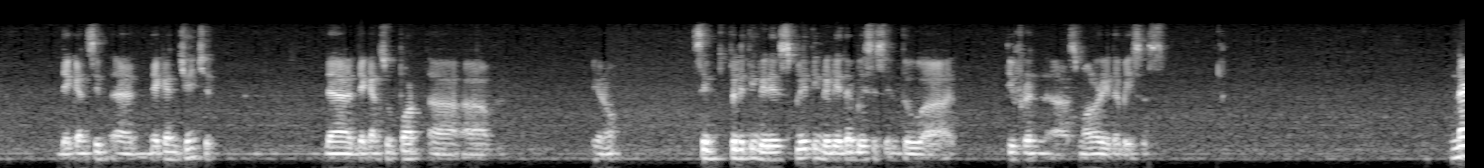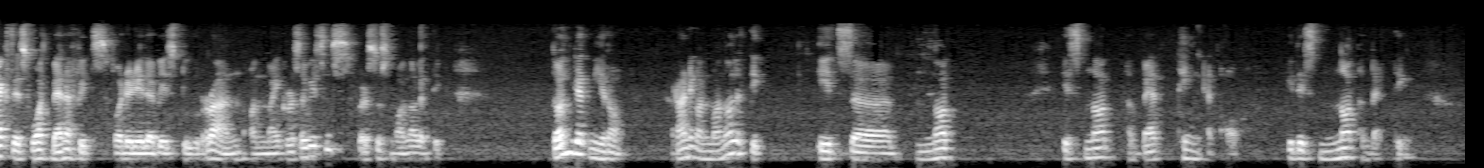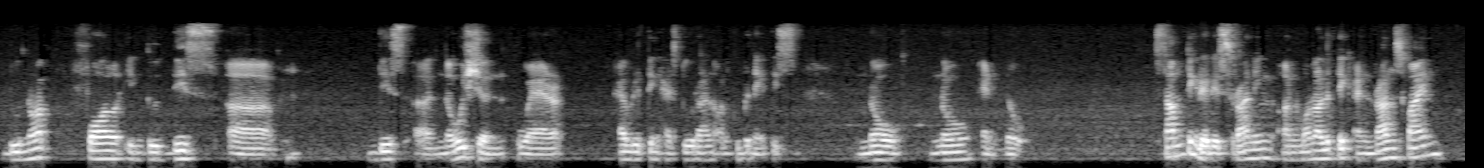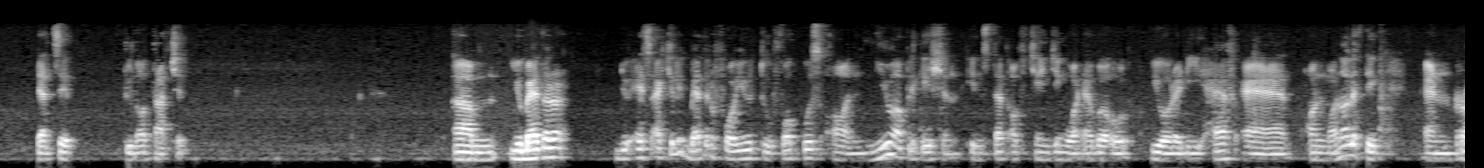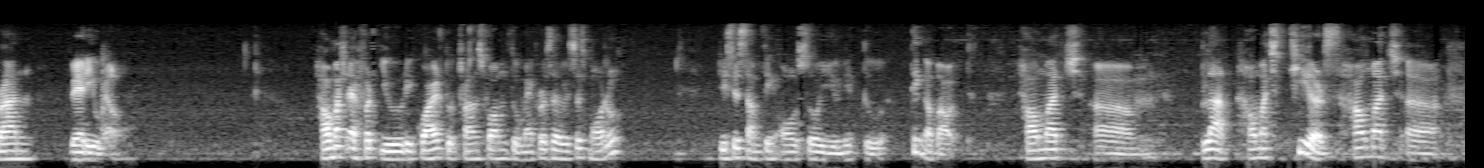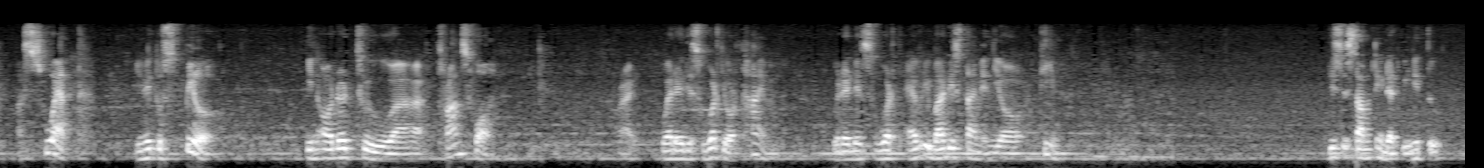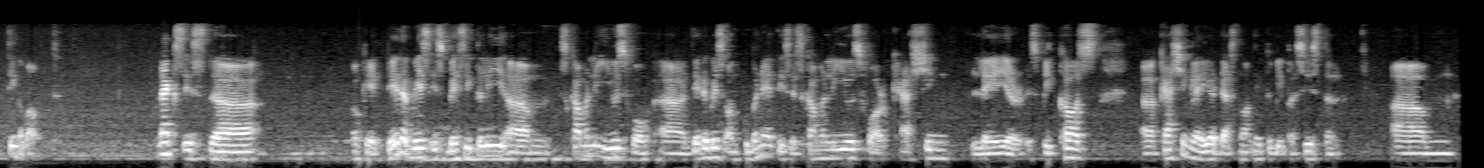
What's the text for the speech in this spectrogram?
they can uh, they can change it the, they can support uh, um, you know splitting the splitting the databases into uh, different uh, smaller databases Next is what benefits for the database to run on microservices versus monolithic. Don't get me wrong, running on monolithic, it's uh, not it's not a bad thing at all. It is not a bad thing. Do not fall into this um, this uh, notion where everything has to run on Kubernetes. No, no, and no. Something that is running on monolithic and runs fine that's it. Do not touch it. Um, you better you, it's actually better for you to focus on new application instead of changing whatever you already have and on monolithic and run very well. How much effort you require to transform to microservices model? This is something also you need to think about. How much um, blood, how much tears, how much uh, sweat you need to spill in order to uh, transform, right? Whether it is worth your time, whether it is worth everybody's time in your team. This is something that we need to think about. Next is the okay database is basically um, it's commonly used for uh, database on Kubernetes is commonly used for caching layer. It's because uh, caching layer does not need to be persistent. Um,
